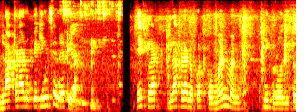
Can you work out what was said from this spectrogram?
લાકડાનું પેકિંગ છે ને એટલે એક લાક, લાકડાનો કટકો માન માન નીકળો હજી તો.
